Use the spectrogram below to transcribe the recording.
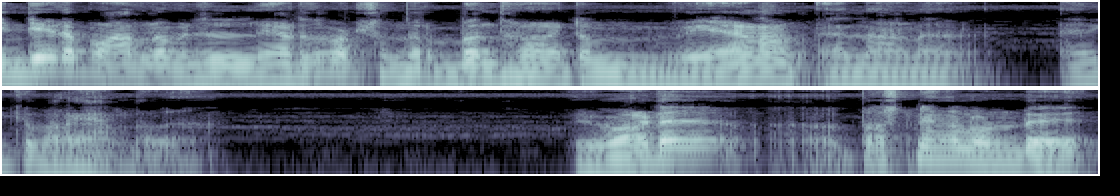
ഇന്ത്യയുടെ പാർലമെന്റിൽ ഇടതുപക്ഷം നിർബന്ധമായിട്ടും വേണം എന്നാണ് എനിക്ക് പറയാനുള്ളത്. ഒരുപാട് പ്രശ്നങ്ങളുണ്ട്.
